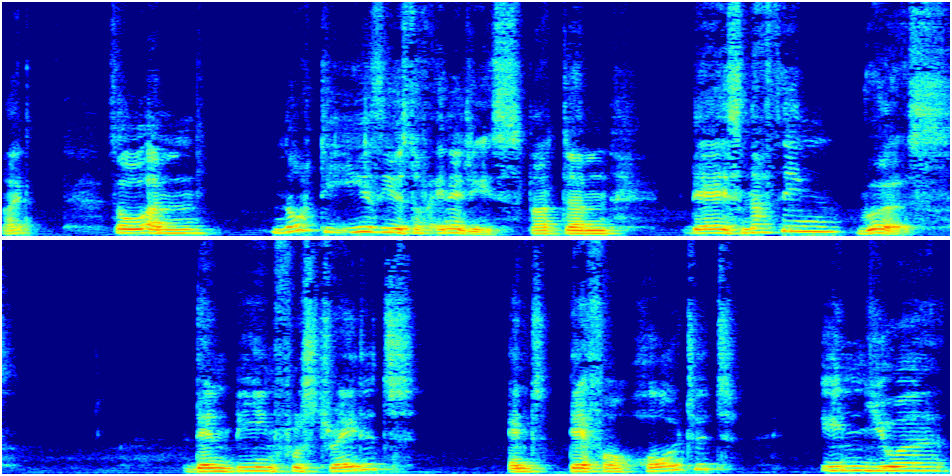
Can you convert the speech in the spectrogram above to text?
right? So, um, not the easiest of energies, but um, there is nothing worse than being frustrated and therefore halted in your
